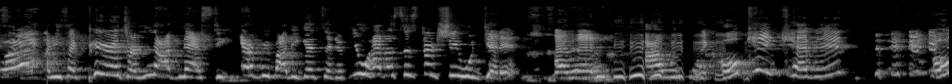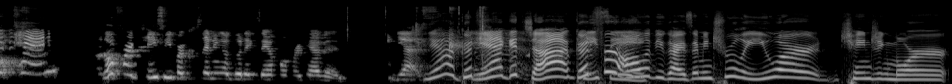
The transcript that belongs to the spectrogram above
And he's like, periods are not nasty. Everybody gets it. If you had a sister, she would get it. And then I was like, okay, Kevin. Okay. Go for Casey for setting a good example for Kevin. Yes. Yeah, good. Yeah, good job. Good Casey. for all of you guys. I mean, truly, you are changing more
